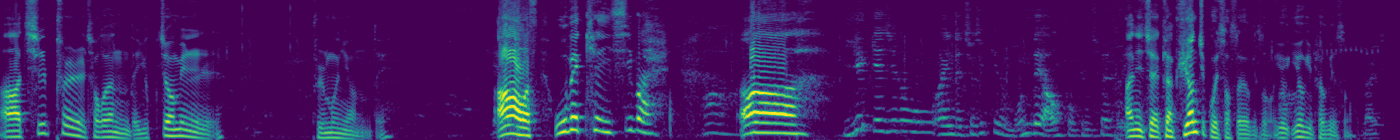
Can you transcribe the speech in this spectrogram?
아 7풀 저거였는데 6.1 불문이었는데. 아 500K 씨발. 아. 이게 깨지노? 아니 근데 저 새끼는 뭔데 아웃포 근처에서? 아니 제가 그냥 귀환 찍고 있었어 여기서. 여, 여기 벽에서. 나이스.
